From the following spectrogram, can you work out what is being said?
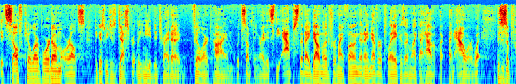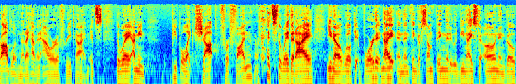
itself kill our boredom or else because we just desperately need to try to fill our time with something, right? It's the apps that I download for my phone that I never play because I'm like, I have a, an hour. What? This is a problem that I have an hour of free time. It's the way, I mean, people like shop for fun. it's the way that I, you know, will get bored at night and then think of something that it would be nice to own and go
